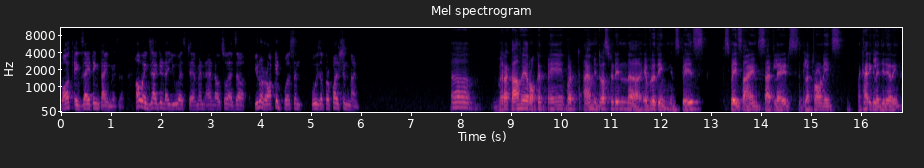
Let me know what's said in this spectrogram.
बहुत एक्साइटिंग टाइम है sir how excited are you as chairman and also as a you know rocket person who is a propulsion man मेरा काम है रॉकेट में but I am interested in everything in space space science, satellites, electronics, mechanical engineering.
